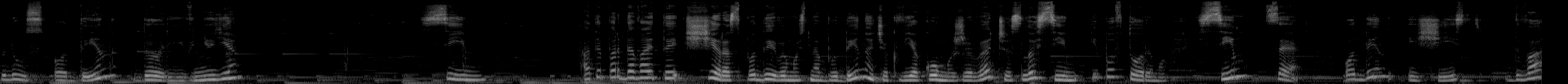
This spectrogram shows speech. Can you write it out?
плюс 1 дорівнює 7. А тепер давайте ще раз подивимось на будиночок, в якому живе число 7, і повторимо. 7 це 1 і 6, 2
